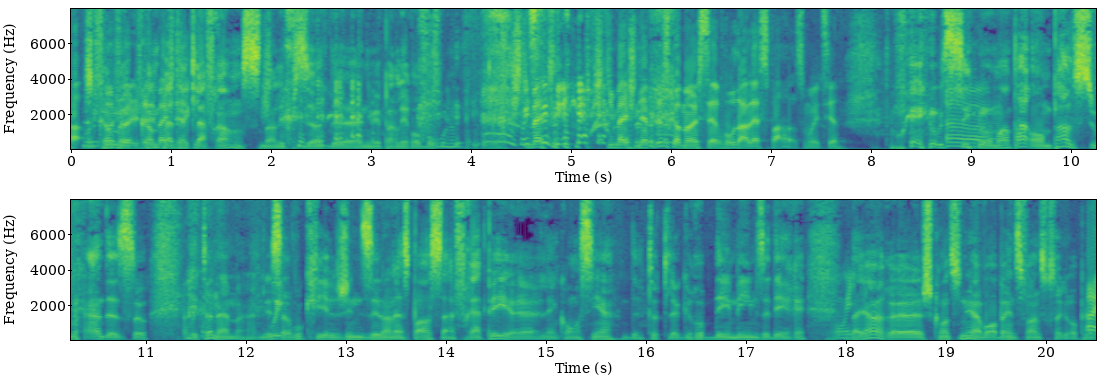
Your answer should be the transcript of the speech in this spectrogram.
Ah, C'est comme, je- je comme l'imaginais- Patrick Lafrance dans l'épisode euh, animé par les robots. Là. je Oui, t'imaginais plus comme un cerveau dans l'espace, moi, Étienne. Oui, aussi. Ah. On, m'en parle, on me parle souvent de ça. Étonnamment. Les Oui. cerveaux cryogénisés dans l'espace, ça a frappé euh, l'inconscient de tout le groupe des memes et des raies. Oui. D'ailleurs, euh, je continue à avoir bien du fun sur ce groupe-là.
